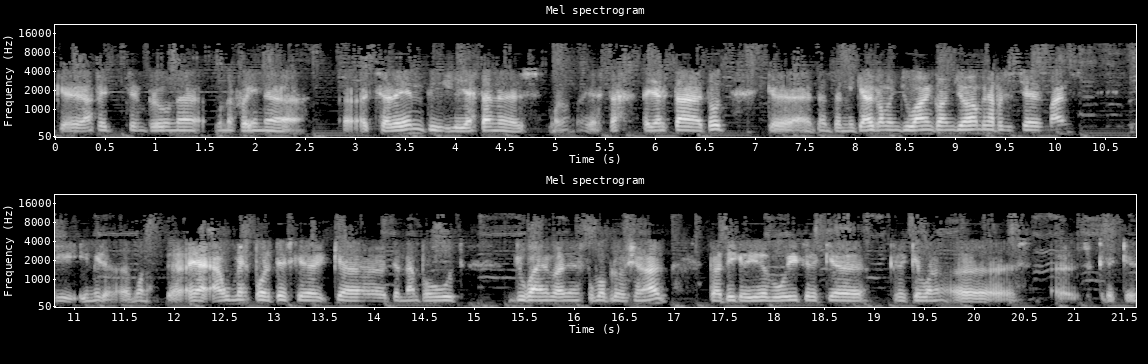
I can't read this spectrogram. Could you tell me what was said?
que ha fet sempre una, una feina eh, excel·lent i, ja estan es, bueno, ja està, ja està tot que tant en Miquel com en Joan com jo hem passat les seves mans i, i mira, eh, bueno, hi ha, hagut més porters que, que han pogut jugar en, en el futbol professional però que a dia d'avui crec que, crec que bueno, eh, eh, crec que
